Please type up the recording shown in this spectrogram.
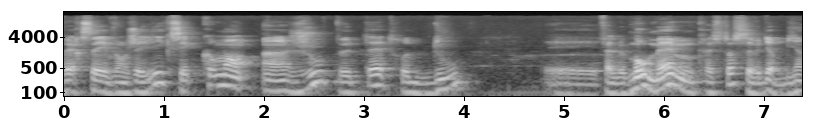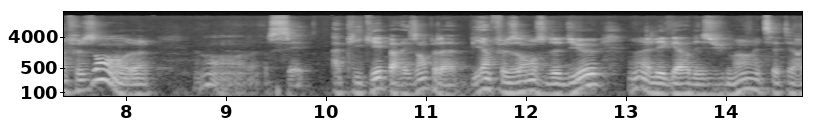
verset évangélique, c'est comment un joug peut être doux. Et, enfin, le mot même, Christos, ça veut dire bienfaisant. Euh, c'est appliqué, par exemple, à la bienfaisance de Dieu hein, à l'égard des humains, etc.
